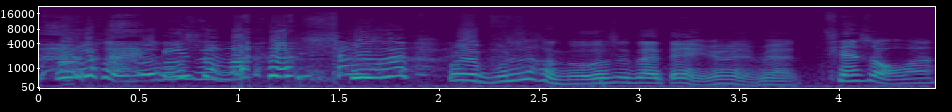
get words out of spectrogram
很多都是，就是我也不是很多都是在电影院里面牵手吗？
